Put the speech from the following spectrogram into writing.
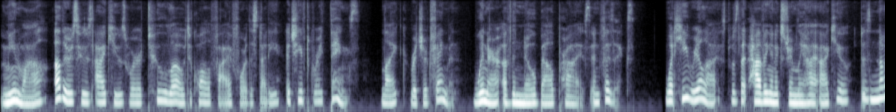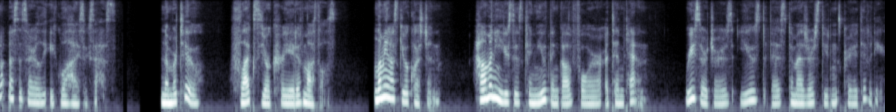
Meanwhile, others whose IQs were too low to qualify for the study achieved great things, like Richard Feynman, winner of the Nobel Prize in physics. What he realized was that having an extremely high IQ does not necessarily equal high success. Number two, Flex your creative muscles. Let me ask you a question. How many uses can you think of for a tin can? Researchers used this to measure students' creativity,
